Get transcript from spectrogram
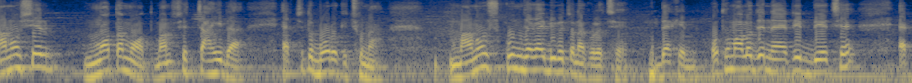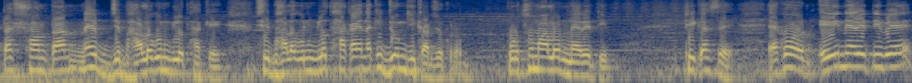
মানুষের মতামত, মানুষের চাহিদা, এর চেয়ে তো বড় কিছু না। মানুষ কোন জায়গায় বিবেচনা করেছে? দেখেন, প্রথম আলো যে ন্যারেটিভ দিয়েছে, একটা সন্তানের যে ভালো গুণগুলো থাকে, সেই ভালো গুণগুলো থাকায় নাকি জঙ্গি কার্যক্রম। প্রথম আলোর ন্যারেটিভ ঠিক আছে? এখন এই ন্যারেটিভে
